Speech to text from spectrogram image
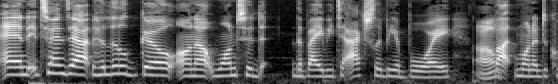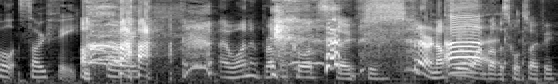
and it turns out her little girl Honor wanted the baby to actually be a boy, Oh. but wanted to call it Sophie. So I want a brother called Sophie. Fair enough. We all Uh, want brothers called Sophie.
